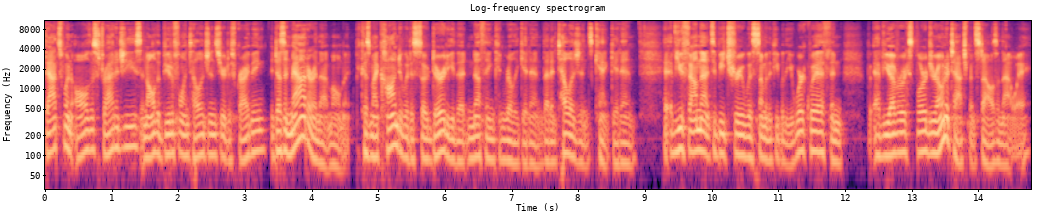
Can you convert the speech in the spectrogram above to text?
that's when all the strategies and all the beautiful intelligence you're describing, it doesn't matter in that moment because my conduit is so dirty that nothing can really get in, that intelligence can't get in. Have you found that to be true with some of the people that you work with? And have you ever explored your own attachment styles in that way?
